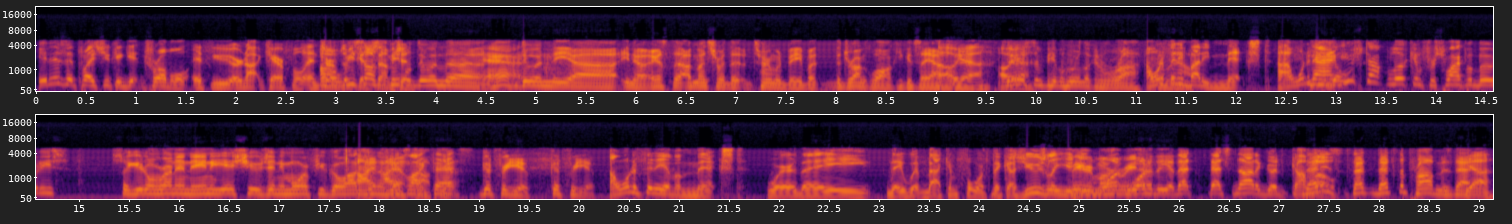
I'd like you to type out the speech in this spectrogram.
It is a place you can get in trouble if you are not careful in terms Oh, terms we of saw some people doing the Yeah. doing the uh, you know I guess the, I'm not sure what the term would be, but the drunk walk you could say out. Oh, of there. yeah. Oh, There's yeah. some people who are looking rough. I wonder if coming out. anybody mixed. I wonder Now, if have you you go. stopped looking for swipe of booties so you don't run into any issues anymore if you go out to an I event have like that? yes. Good for you. Good for you. I wonder if any of them mixed where they they went back and forth because usually you Beer do one, one of the that that's not a good combo. That is that. That's the problem. Is that Yeah.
